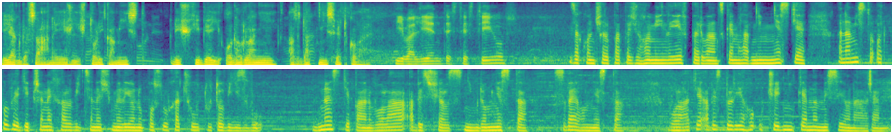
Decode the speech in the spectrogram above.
Jak dosáhne Ježíš tolika míst, když chybějí odhodlaní a zdatní svědkové? Zakončil papež homílii v peruánském hlavním městě a na místo odpovědi přenechal více než milionu posluchačů tuto výzvu. Dnes tě pán volá, abys šel s ním do města, svého města. Volá tě, abys byl jeho učedníkem, misionářem.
